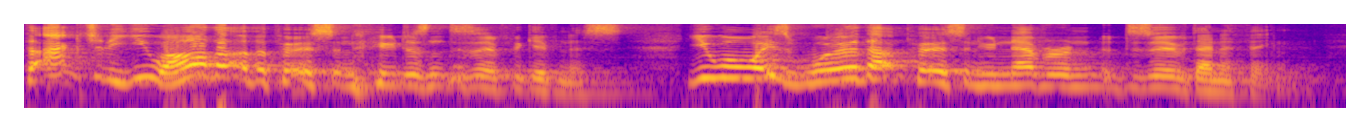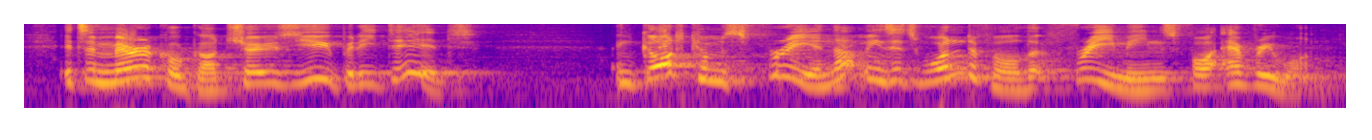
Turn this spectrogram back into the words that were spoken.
that actually you are that other person who doesn't deserve forgiveness. You always were that person who never deserved anything. It's a miracle God chose you, but He did. And God comes free, and that means it's wonderful that free means for everyone.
